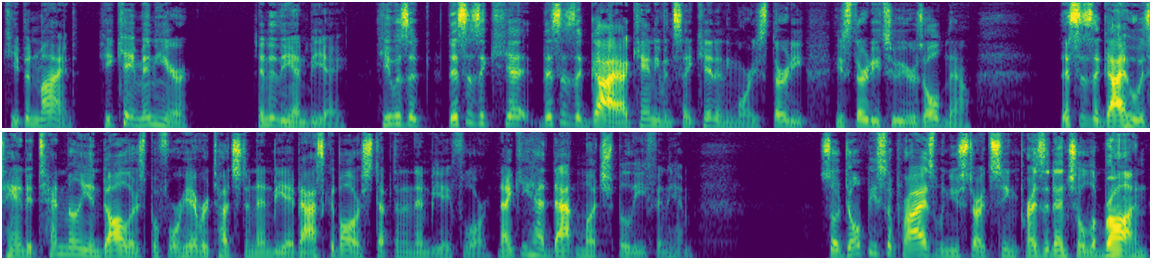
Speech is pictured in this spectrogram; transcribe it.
Keep in mind, he came in here into the NBA. He was a this is a kid this is a guy, I can't even say kid anymore. He's 30 he's 32 years old now. This is a guy who was handed $10 million before he ever touched an NBA basketball or stepped on an NBA floor. Nike had that much belief in him. So don't be surprised when you start seeing presidential LeBron,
